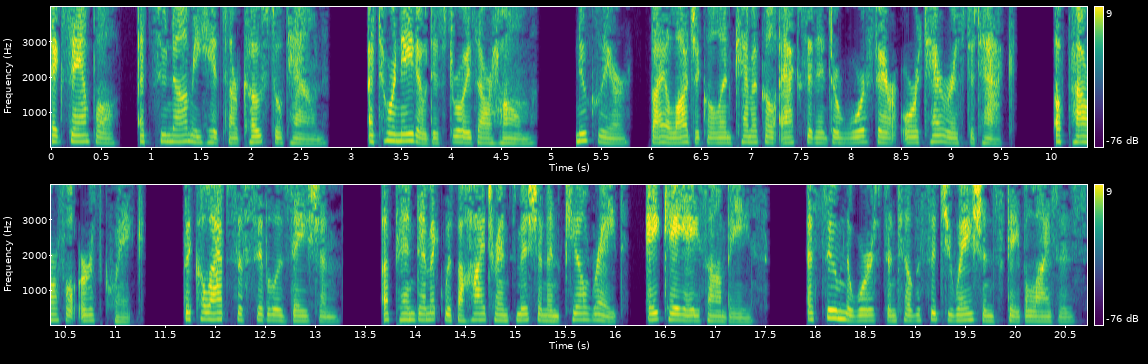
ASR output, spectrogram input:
Example A tsunami hits our coastal town. A tornado destroys our home. Nuclear, biological, and chemical accident or warfare or terrorist attack. A powerful earthquake. The collapse of civilization. A pandemic with a high transmission and kill rate, aka zombies. Assume the worst until the situation stabilizes.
